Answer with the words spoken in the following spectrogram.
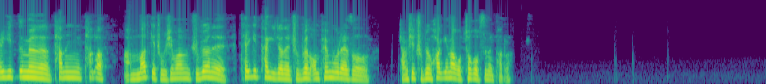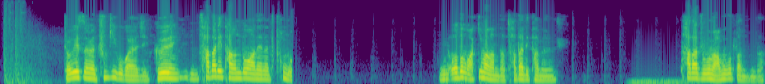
헬기 뜨면은 타는 타라. 안 맞게 조심하면 주변에 헬기 타기 전에 주변 엄폐물에서 잠시 주변 확인하고 적 없으면 타라. 저기 있으면 죽이고 가야지. 그 사다리 타는 동안에는 총 못. 음, 얻어 맞기만 한다. 사다리 타면. 타다 죽으면 아무것도 안 된다.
